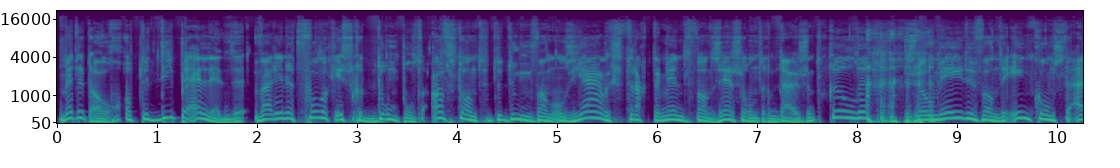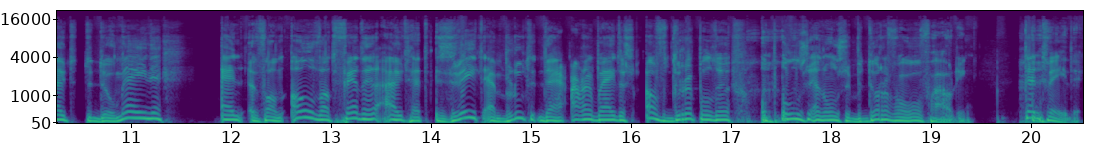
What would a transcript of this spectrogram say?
met het oog op de diepe ellende waarin het volk is gedompeld afstand te doen van ons jaarlijks tractement van 600.000 gulden, zo mede van de inkomsten uit de domeinen en van al wat verder uit het zweet en bloed der arbeiders afdruppelde op ons en onze bedorven hofhouding. Ten tweede,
